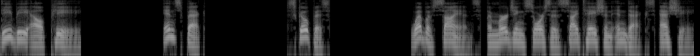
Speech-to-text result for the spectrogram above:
DBLP InSpec. Scopus. Web of Science, Emerging Sources Citation Index ESCI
